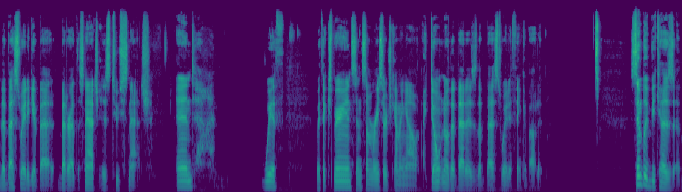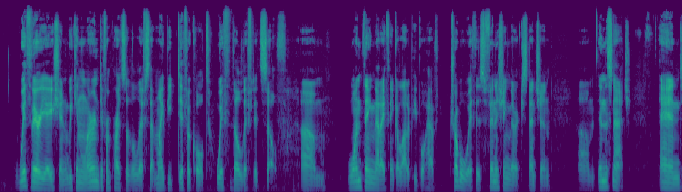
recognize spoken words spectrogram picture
the best way to get be- better at the snatch is to snatch. And with with experience and some research coming out, I don't know that that is the best way to think about it. Simply because with variation, we can learn different parts of the lifts that might be difficult with the lift itself. Um, one thing that I think a lot of people have trouble with is finishing their extension um, in the snatch. And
